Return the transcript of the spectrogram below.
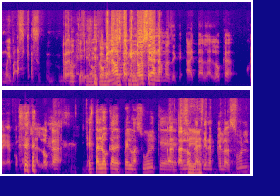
muy básicas. Realmente. Ok. Como, como que nada más para que no sea nada más de que, ah, está la loca, juega como la loca. Esta loca de pelo azul que... Ah, Está loca, Sí, es- tiene pelo azul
